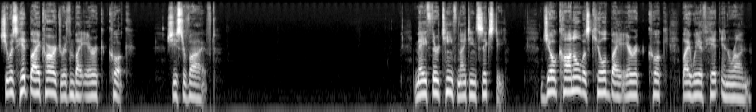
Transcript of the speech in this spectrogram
She was hit by a car driven by Eric Cooke. She survived. May 13, 1960. Joe Connell was killed by Eric Cooke by way of hit and run.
